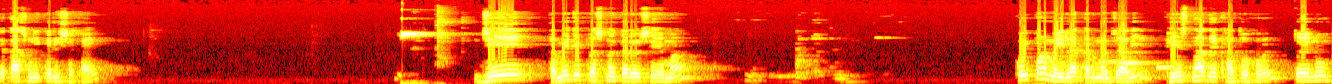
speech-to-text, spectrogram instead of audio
ચકાસણી કરી શકાય. જે તમે જે પ્રશ્ન કર્યો છે એમાં કોઈ પણ મહિલા કર્મચારી ફેસ ના દેખાતો હોય તો એનું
